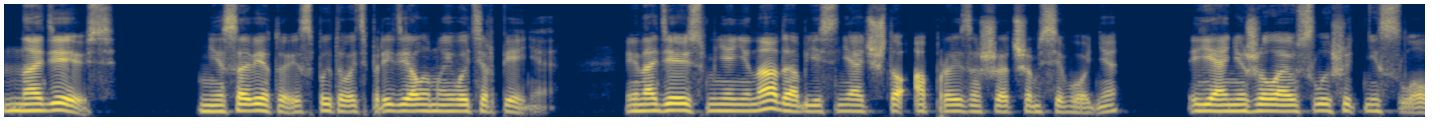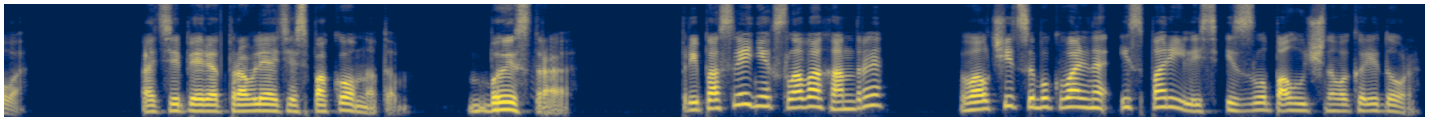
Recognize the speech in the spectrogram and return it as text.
Надеюсь. Не советую испытывать пределы моего терпения. И надеюсь, мне не надо объяснять, что о произошедшем сегодня — я не желаю слышать ни слова. А теперь отправляйтесь по комнатам. Быстро!» При последних словах Андре волчицы буквально испарились из злополучного коридора.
